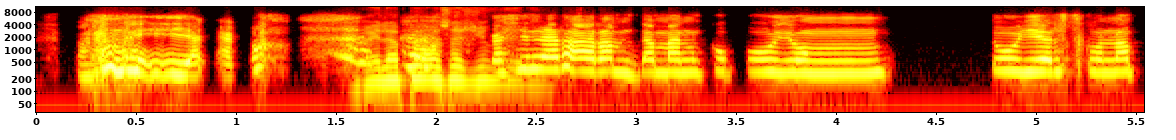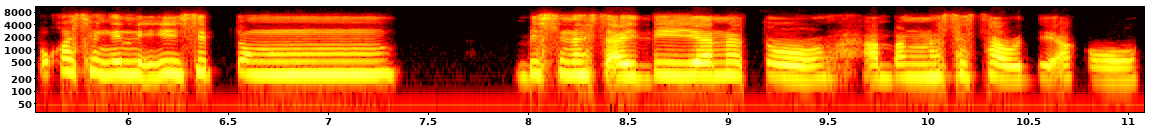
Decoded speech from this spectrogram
Parang naiiyak ako. Kailan po ako sa yung... kasi nararamdaman ko po yung two years ko na po kasi iniisip tong business idea na to habang nasa Saudi ako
